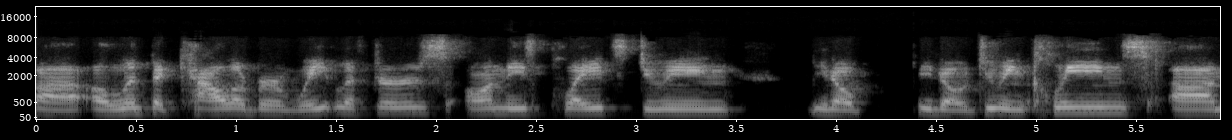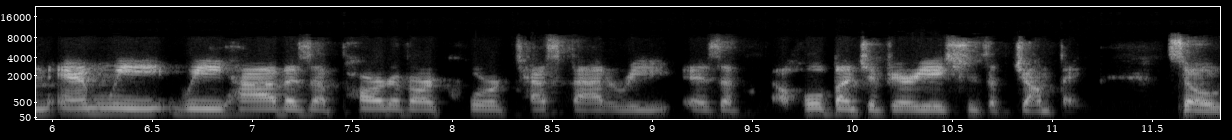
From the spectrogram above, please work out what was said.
uh, Olympic caliber weightlifters on these plates doing you know you know doing cleans um, and we we have as a part of our core test battery is a, a whole bunch of variations of jumping so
